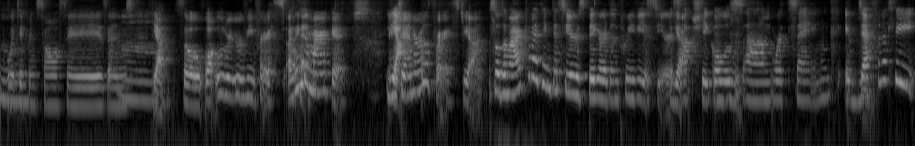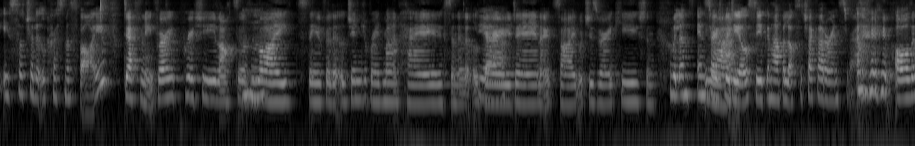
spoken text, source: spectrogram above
Mm. with different sauces and yeah. So what will we review first? I think the market in Yeah. general first. Yeah. So the market, I think, this year is bigger than previous years. Yeah. Mm-hmm. Actually, goes um worth saying. It definitely is such a little Christmas vibe. Definitely very pretty. Lots of Mm-hmm. lights. They have a little gingerbread man house and a little Yeah. garden outside, which is very cute and. We'll in- insert Yeah. videos so you can have a look. So check out our Instagram. all the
